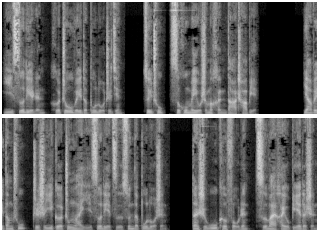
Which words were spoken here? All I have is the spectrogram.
以色列人和周围的部落之间最初似乎没有什么很大差别。亚威当初只是一个钟爱以色列子孙的部落神，但是无可否认，此外还有别的神，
